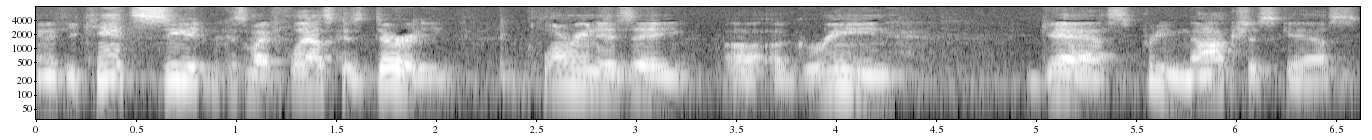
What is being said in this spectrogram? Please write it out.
And if you can't see it because my flask is dirty, chlorine is a, uh, a green gas, pretty noxious gas.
